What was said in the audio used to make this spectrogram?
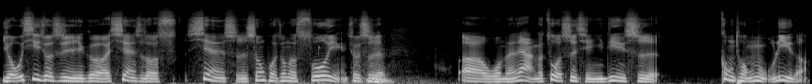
游戏就是一个现实的现实生活中的缩影，就是、嗯呃我们两个做事情一定是共同努力的。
